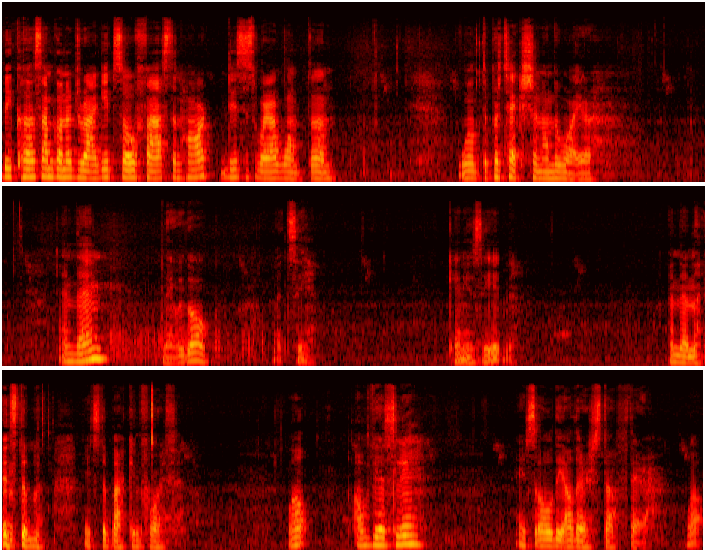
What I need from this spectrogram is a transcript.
because I'm gonna drag it so fast and hard this is where I want the want the protection on the wire. And then there we go. Let's see. Can you see it? And then it's the it's the back and forth. Well obviously it's all the other stuff there well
